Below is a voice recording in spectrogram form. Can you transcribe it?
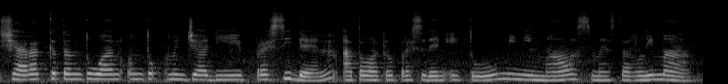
Syarat ketentuan untuk menjadi presiden atau wakil presiden itu minimal semester 5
